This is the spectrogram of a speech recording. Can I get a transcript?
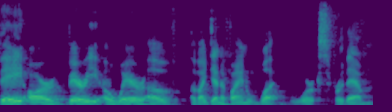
They are very aware of, of identifying what works for them.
